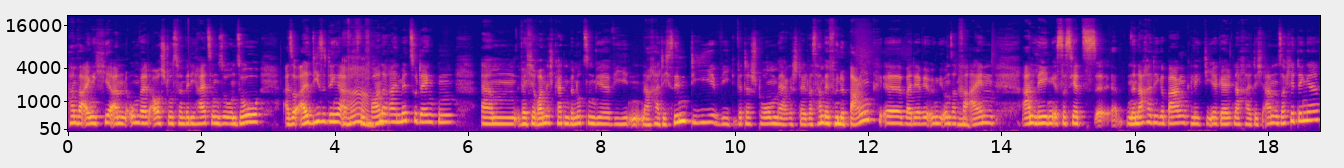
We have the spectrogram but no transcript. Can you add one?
haben wir eigentlich hier an Umweltausstoß, wenn wir die Heizung so und so? Also all diese Dinge einfach ah. von vornherein mitzudenken. Ähm, welche Räumlichkeiten benutzen wir? Wie nachhaltig sind die? Wie wird der Strom hergestellt? Was haben wir für eine Bank, äh, bei der wir irgendwie unseren mhm. Verein anlegen? Ist das jetzt äh, eine nachhaltige Bank? Legt die ihr Geld nachhaltig an? Solche Dinge.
